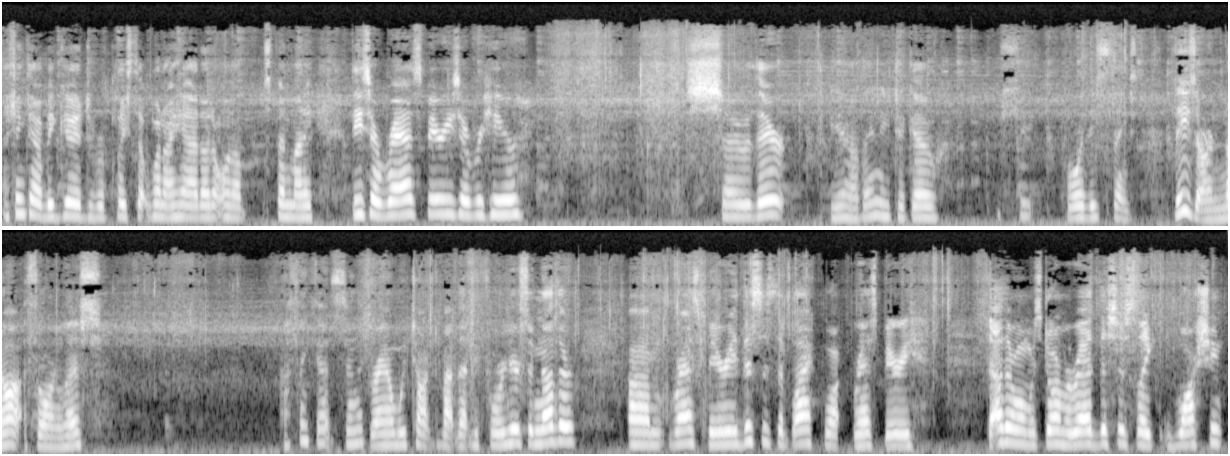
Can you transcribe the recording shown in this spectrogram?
I think that would be good to replace that one I had. I don't want to spend money. These are raspberries over here. So they're, yeah, they need to go, for these things. These are not thornless. I think that's in the ground. We talked about that before. Here's another um, raspberry. This is the black raspberry. The other one was Dorman Red. This is like Washington.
